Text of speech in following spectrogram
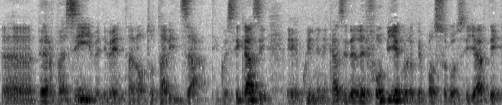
eh, pervasive, diventano totalizzanti. In questi casi, e quindi nei casi delle fobie, quello che posso consigliarti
